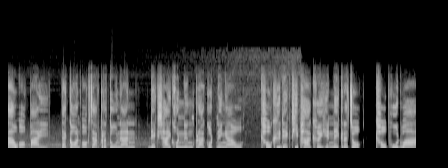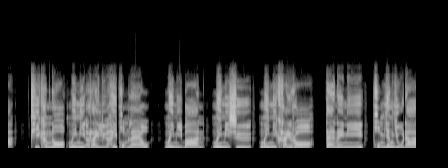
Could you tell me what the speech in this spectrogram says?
ก้าวออกไป แต่ก่อนออกจากประตูนั้น เด็กชายคนหนึ่งปรากฏในเงา เขาคือเด็กที่พาเคยเห็นในกระจก เขาพูดว่า ที่ข้างนอกไม่มีอะไรเหลือให้ผมแล้ว ไม่มีบ้าน ไม่มีชื่อ ไม่มีใครรอ แต่ในนี้ผมยังอยู่ได้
